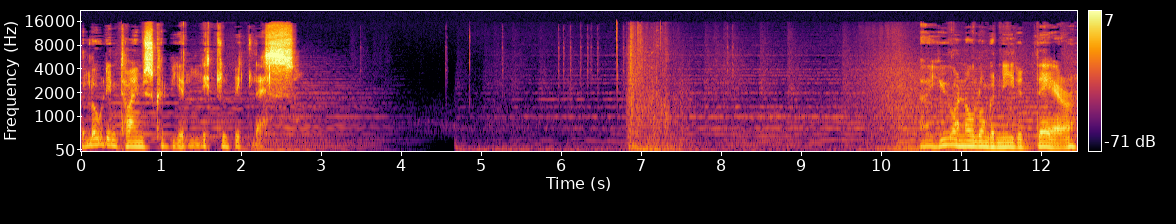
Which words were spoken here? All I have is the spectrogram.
The loading times could be a little bit less. Uh, you are no longer needed there.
